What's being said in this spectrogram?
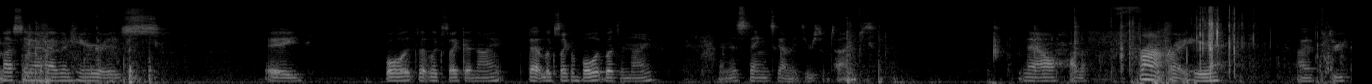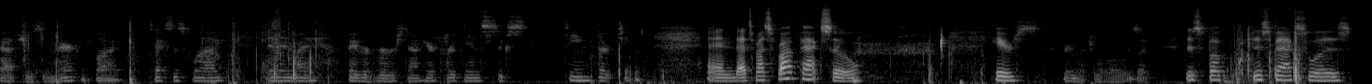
Last thing I have in here is a bullet that looks like a knife. That looks like a bullet, but it's a knife. And this thing's got me through sometimes. Now, on the front right here, I have three patches. The American flag, Texas flag, and then my favorite verse down here, Corinthians 16, 13. And that's my spot pack, so here's pretty much what it was like. This buck, this box was,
